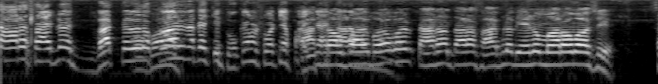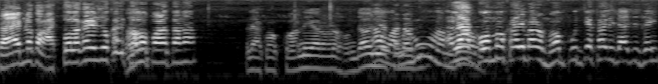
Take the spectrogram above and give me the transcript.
તારા સાહેબ ને વાત કર્યો તો કર ને કે ધોકેમાં ટોટિયા ભાઈ બરોબર? તારા તારા સાહેબ ને બેનો મારવામાં આવશે. સાહેબ ને તો હાથ તો લગાવી દો ખાલી ખબર પડે તને. એટલે આ કોને યાર સમજાવજે અલા સમજાવું? ગોમમાં ખાલી મારું નામ પૂછજે ખાલી જાજે જઈ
